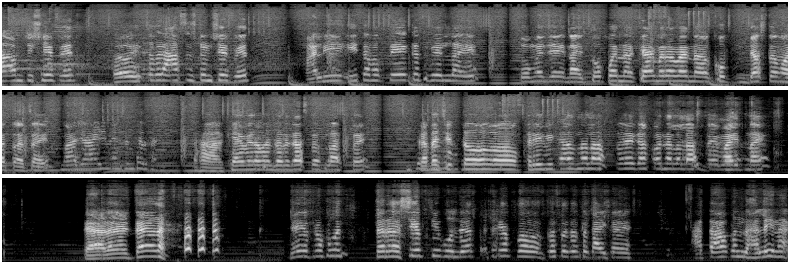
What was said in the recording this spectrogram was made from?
हा आमचे शेफ आहेत. अं, हे सगळे असिस्टंट शेफ आहेत. आणि इथं फक्त एकच वेळला आहे. तो म्हणजे नाही तो पण कॅमेरामॅन खूप जास्त महत्त्वाचा आहे. माझ्या मेन्शन हा कॅमेरामॅन जरा जास्तच लागतोय कदाचित तो प्रेमिकाला लागतोय का कोणाला लागतोय माहीत नाही. टॅडा टॅडा. हे प्रफुल्ल तर शेफची बोलूयात. शेफ कसं कसं काय काय? आता आपण झाले ना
